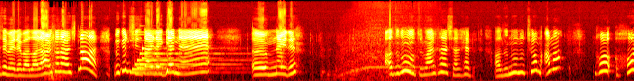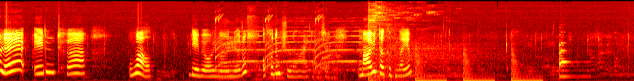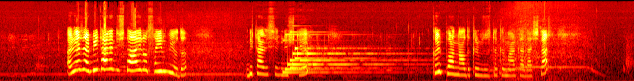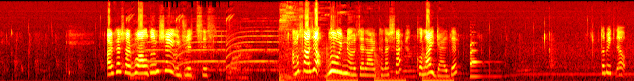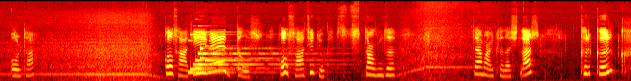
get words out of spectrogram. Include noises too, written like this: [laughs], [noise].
Herkese merhabalar arkadaşlar. Bugün sizlerle gene e, neydi? Adını unuttum arkadaşlar. Hep adını unutuyorum ama Ho Hole into Wall diye bir oyun oynuyoruz. Okudum şuradan arkadaşlar. Mavi takımdayım. Arkadaşlar bir tane düştü. Hayır o sayılmıyordu. Bir tanesinin düştü. 40 puan aldı kırmızı takım arkadaşlar. Arkadaşlar bu aldığım şey ücretsiz. Ama sadece bu oyuna özel arkadaşlar. Kolay geldi. Tabii ki de orta. Kol saati ve dalış. Kol saati diyor. Standı. Tamam arkadaşlar. 40 40.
